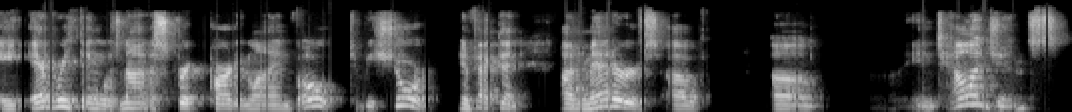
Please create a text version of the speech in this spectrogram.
a, everything was not a strict party line vote, to be sure. In fact, on, on matters of uh, intelligence,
